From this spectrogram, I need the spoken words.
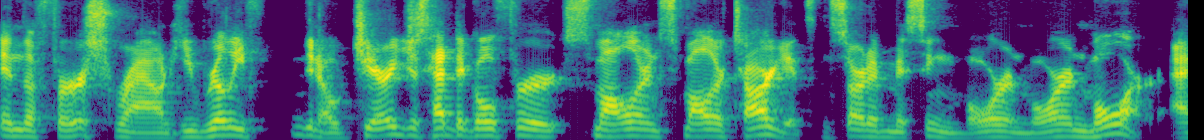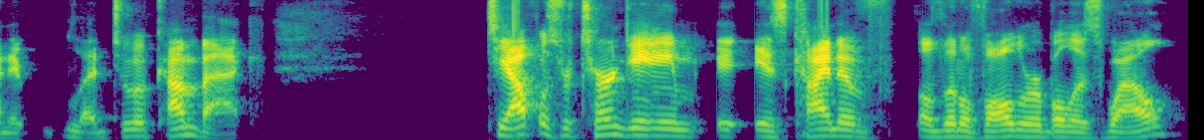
in the first round. He really, you know, Jerry just had to go for smaller and smaller targets and started missing more and more and more, and it led to a comeback. Tiafoe's return game is kind of a little vulnerable as well,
